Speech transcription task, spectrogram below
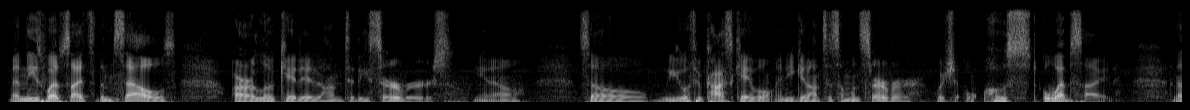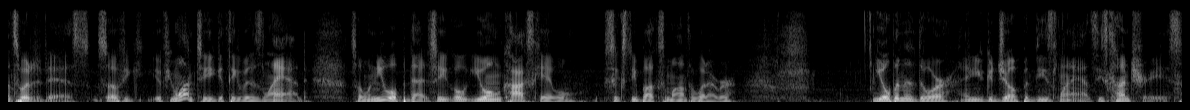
And these websites themselves are located onto these servers, you know. So you go through Cox Cable and you get onto someone's server, which hosts a website, and that's what it is. So if you if you want to, you can think of it as land. So when you open that, so you go you own Cox Cable, sixty bucks a month or whatever. You open the door and you could jump in these lands, these countries,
